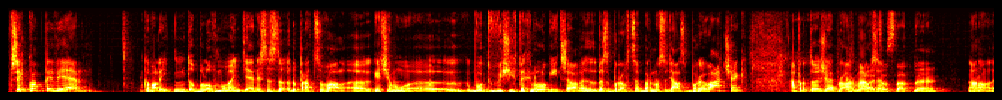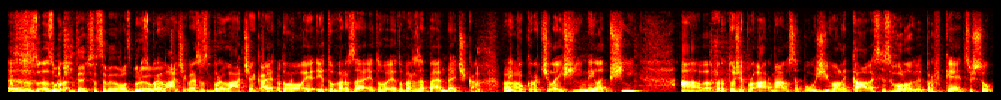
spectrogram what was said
Překvapivě Kvalitní to bylo v momentě, kdy se dopracoval eh, k něčemu eh, od vyšších technologií, třeba ve, ve zbrojovce Brno se dělal zbrojováček a protože pro armádu se... to snad ne. No, no, zbro... Počítač, co se jmenoval zbrojováček. Zbrojováček, jmenuje se zbrojováček a je to, je, je to verze, je to, je to verze PMDčka. Nejpokročilejší, nejlepší a protože pro armádu se používaly klávesy s holovými prvky, což jsou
